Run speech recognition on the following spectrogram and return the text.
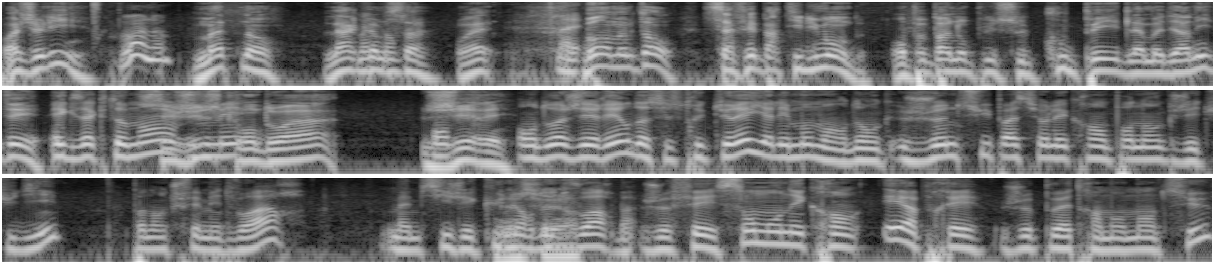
Ouais, joli. Voilà. Maintenant, là, comme ça. Ouais. Ouais. Bon, en même temps, ça fait partie du monde. On peut pas non plus se couper de la modernité. Exactement. C'est juste mais- qu'on doit On- gérer. On doit gérer, on doit se structurer, il y a les moments. Donc je ne suis pas sur l'écran pendant que j'étudie, pendant que je fais mes devoirs. Même si j'ai qu'une heure de devoir, bah, je fais sans mon écran et après je peux être un moment dessus.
